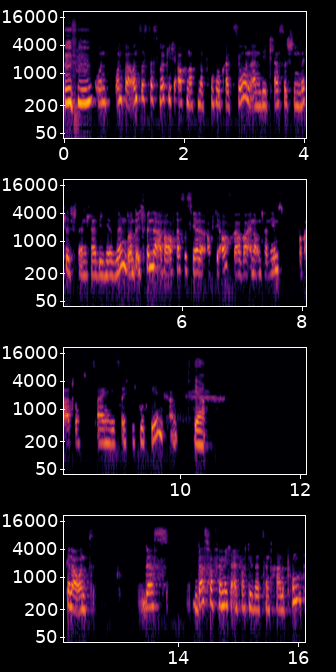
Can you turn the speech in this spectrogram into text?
mhm. und, und bei uns ist das wirklich auch noch eine Provokation an die klassischen Mittelständler, die hier sind und ich finde aber auch, das ist ja auch die Aufgabe einer Unternehmensberatung, zu zeigen, wie es richtig gut gehen kann. Ja. Genau, und das das war für mich einfach dieser zentrale Punkt,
